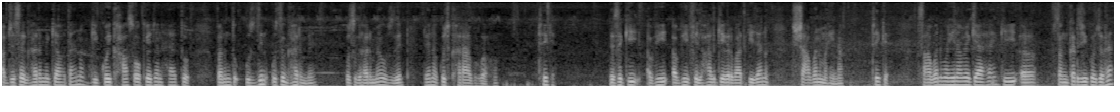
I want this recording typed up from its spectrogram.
अब जैसे घर में क्या होता है ना कि कोई खास ओकेजन है तो परंतु उस दिन उस घर में उस घर में उस दिन जो है ना कुछ खराब हुआ हो ठीक है? जैसे कि अभी अभी फ़िलहाल की अगर बात की जाए ना सावन महीना ठीक है? सावन महीना में क्या है कि आ, शंकर जी को जो है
